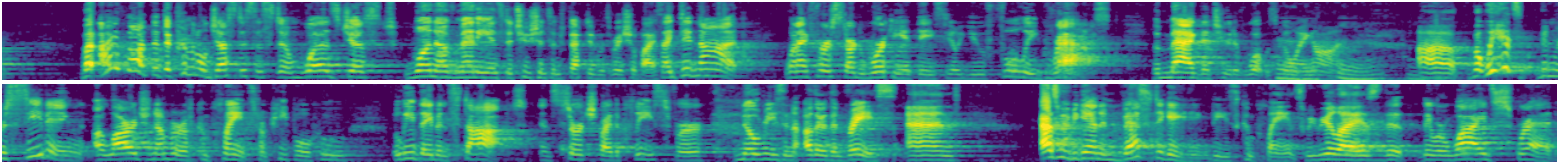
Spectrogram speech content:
but I thought that the criminal justice system was just one of many institutions infected with racial bias. I did not, when I first started working at the ACLU, fully grasp the magnitude of what was going on. Uh, but we had been receiving a large number of complaints from people who believed they'd been stopped and searched by the police for no reason other than race. And as we began investigating these complaints, we realized that they were widespread.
